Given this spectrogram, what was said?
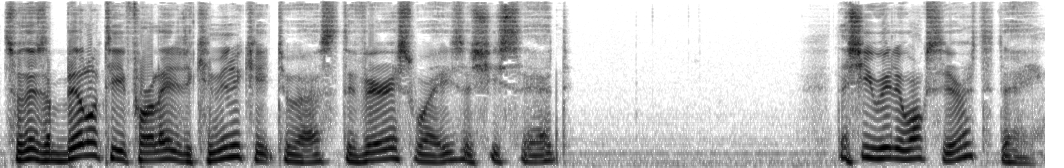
So there's ability for Our Lady to communicate to us through various ways, as she said, that she really walks the earth today.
